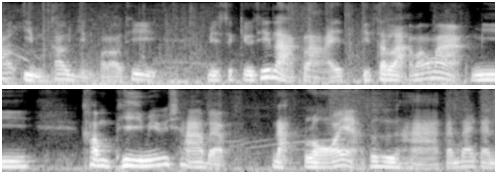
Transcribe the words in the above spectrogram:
9อิ่ม9หยินของเราที่มีสกิลที่หลากหลาย อิสระมากๆ มีคัมภีร์มีวิชาแบบหลักร้อยอะก็คือหากันได้กัน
